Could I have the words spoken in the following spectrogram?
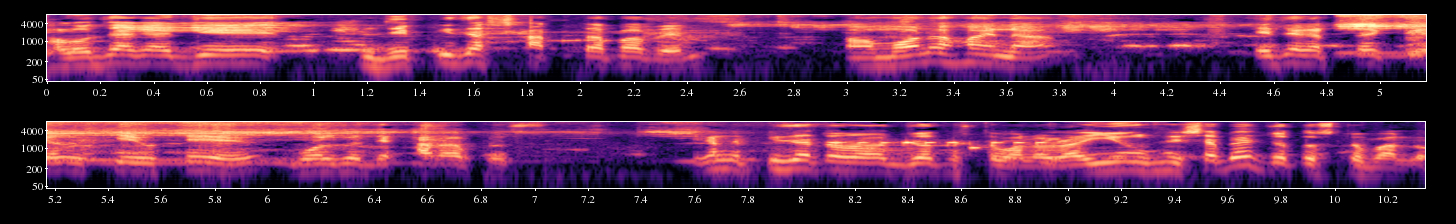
ভালো জায়গায় যে যে পিজার স্বাদটা পাবেন মনে হয় না এই জায়গাটা কেউ কেউ খেয়ে বলবে যে খারাপ হয়েছে। এখানে পিজাটা যথেষ্ট ভালো ইয়ং হিসাবে যথেষ্ট ভালো।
